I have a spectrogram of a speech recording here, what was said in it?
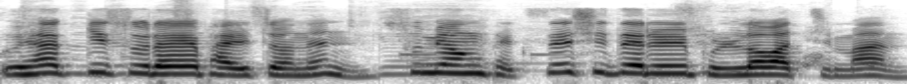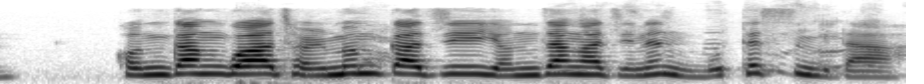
의학기술의 발전은 수명 100세 시대를 불러왔지만 건강과 젊음까지 연장하지는 못했습니다.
